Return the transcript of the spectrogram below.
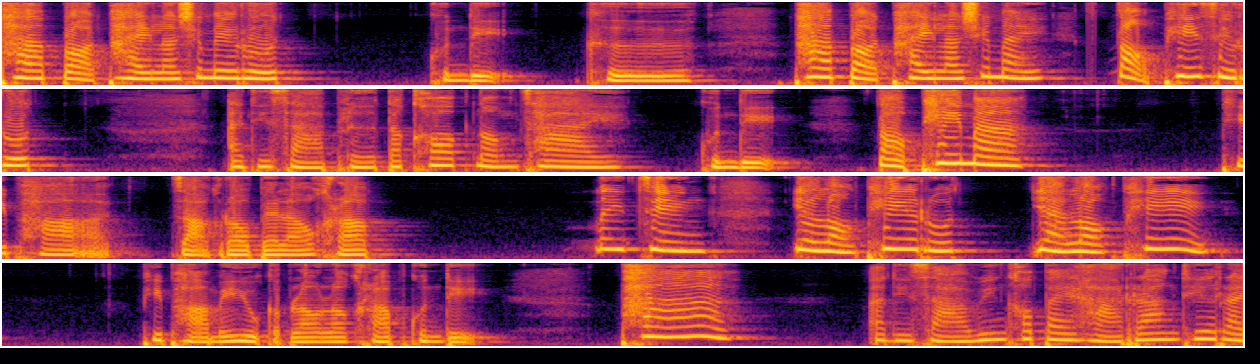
พาปลอดภัยแล้วใช่ไหมรุธคุณดิ คือ พาปลอดภัยแล้วใช่ไหม ตอบพี่สิรุธอธิสาเผลอตะคอกน้องชาย คุณดิ ตอบพี่มา พี่พาจากเราไปแล้วครับ ไม่จริง อย่าหลอกพี่รุธอย่าหลอกพี่ พี่พาไม่อยู่กับเราแล้วครับคุณดิพาอดิสาวิ่งเข้าไปหาร่างที่ไร้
